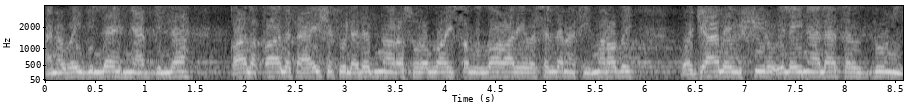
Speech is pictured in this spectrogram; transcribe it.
عن عبيد الله بن عبد الله قال قالت عائشة لددنا رسول الله صلى الله عليه وسلم في مرضه وجعل يشير إلينا لا تردوني.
